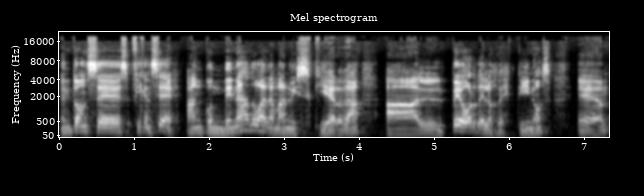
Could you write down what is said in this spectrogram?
Entonces, fíjense, han condenado a la mano izquierda al peor de los destinos eh,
